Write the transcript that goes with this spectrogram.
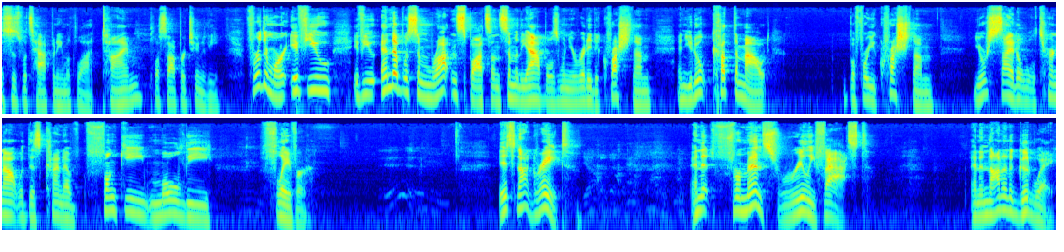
This is what's happening with Lot. Time plus opportunity. Furthermore, if you if you end up with some rotten spots on some of the apples when you're ready to crush them and you don't cut them out before you crush them, your cider will turn out with this kind of funky, moldy flavor. It's not great and it ferments really fast and not in a good way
